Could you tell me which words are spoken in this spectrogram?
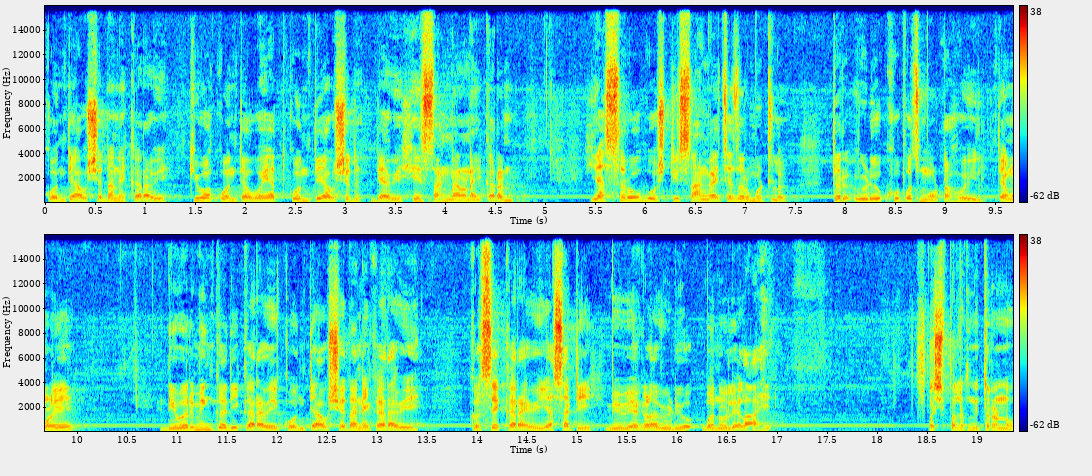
कोणत्या औषधाने करावे किंवा कोणत्या वयात कोणते औषध द्यावे हे सांगणार नाही. कारण या सर्व गोष्टी सांगायच्या जर म्हटलं तर व्हिडिओ खूपच मोठा होईल. त्यामुळे डिवर्मिंग कधी करावे कोणत्या औषधाने करावे कसे करावे यासाठी मी वेगळा व्हिडिओ बनवलेला आहे. पशुपालक मित्रांनो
